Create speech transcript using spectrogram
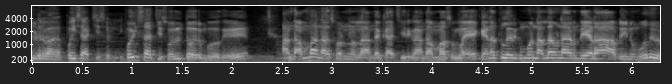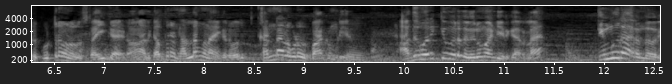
வந்துருவாங்க பொய் சாட்சி சொல்லி. பொய் சாட்சி சொல்லிட்டு வரும்போது அந்த அம்மா நான் சொன்னல அந்த காட்சி இருக்கு. அந்த அம்மா சொல்லலாம் ஏன் கிணத்துல இருக்கும்போது நல்லவனா இருந்தியடா அப்படின்னும் போது ஒரு குற்றம் ஒரு ஸ்ட்ரைக் ஆயிடும். அதுக்கப்புறம் நல்லவனா இருக்கிற ஒரு கண்ணால கூட ஒரு பார்க்க முடியாது. அது வரைக்கும் ஒரு விரும்பாண்டி இருக்காருல்ல திமிரா இருந்தவர்.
